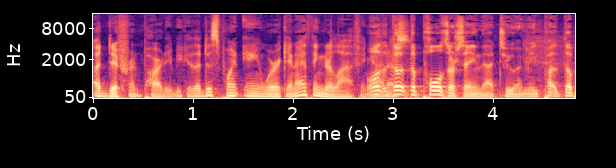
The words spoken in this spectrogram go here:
a different party because at this point it ain't working. I think they're laughing. Well, at the, the polls are saying that too. I mean, the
